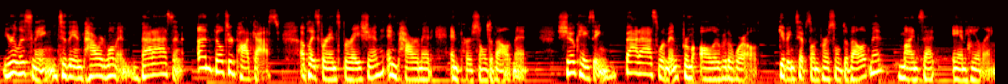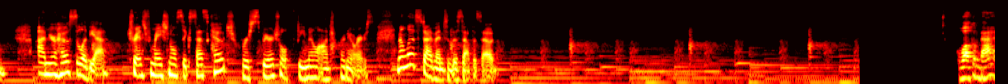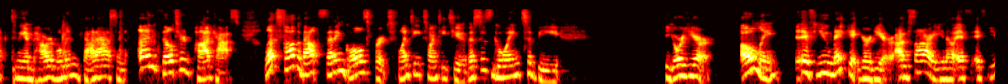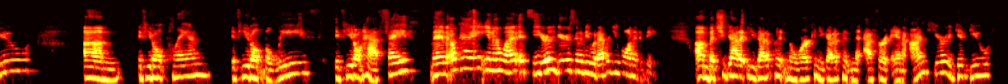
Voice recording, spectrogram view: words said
You're listening to the Empowered Woman, Badass and Unfiltered podcast, a place for inspiration, empowerment, and personal development, showcasing badass women from all over the world, giving tips on personal development, mindset, and healing. I'm your host, Olivia, transformational success coach for spiritual female entrepreneurs. Now, let's dive into this episode. Welcome back to the Empowered Woman, Badass, and Unfiltered podcast. Let's talk about setting goals for 2022. This is going to be your year only if you make it your year. I'm sorry, you know, if if you um if you don't plan, if you don't believe, if you don't have faith, then okay, you know what? It's your year is going to be whatever you want it to be. Um, but you got to you got to put in the work and you got to put in the effort. And I'm here to give you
